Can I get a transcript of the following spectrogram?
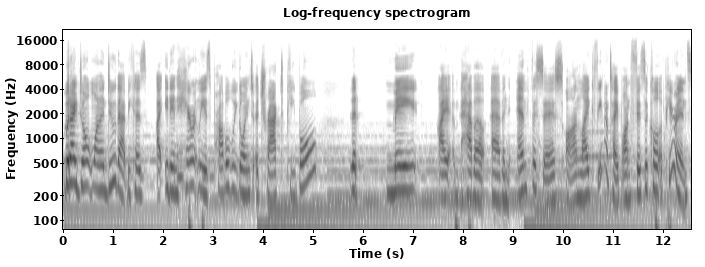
but i don't want to do that because I, it inherently is probably going to attract people that may I have a have an emphasis on like phenotype, on physical appearance,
